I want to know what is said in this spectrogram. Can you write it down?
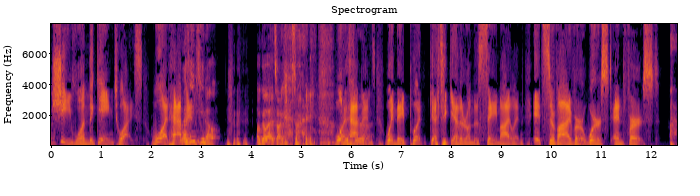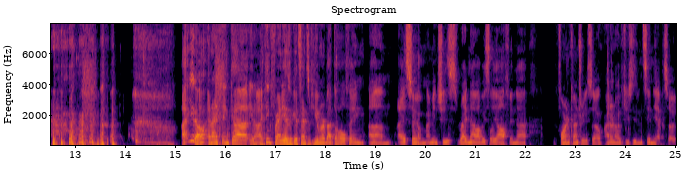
She won the game twice. What But I happens? think you know. Oh, go ahead. Sorry, sorry. What Mr. uh, happens when they put get together on the same island? It's Survivor worst and first. I, you know, and I think uh, you know, I think Franny has a good sense of humor about the whole thing. Um, I assume. I mean, she's right now obviously off in uh, foreign country. So I don't know if she's even seen the episode.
